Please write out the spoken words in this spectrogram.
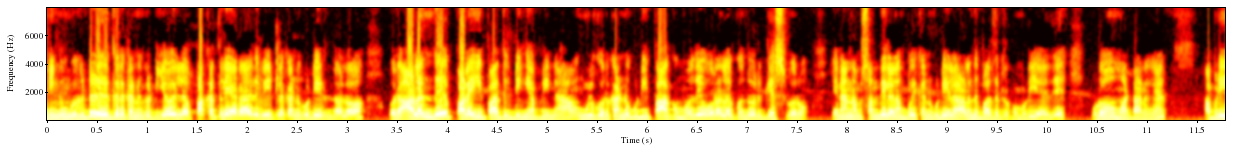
நீங்கள் உங்ககிட்ட இருக்கிற கண்ணுக்குட்டியோ இல்லை பக்கத்தில் யாராவது வீட்டில் கண்ணுக்குட்டி இருந்தாலோ ஒரு அளந்து பழகி பார்த்துக்கிட்டீங்க அப்படின்னா உங்களுக்கு ஒரு கண்ணுக்குட்டி பார்க்கும்போதே ஓரளவுக்கு வந்து ஒரு கெஸ் வரும். ஏன்னா நம்ம சந்தையிலலாம் போய் கண்ணுக்குட்டியெல்லாம் அளந்து பார்த்துட்டு இருக்க முடியாது. விடவும் மாட்டானுங்க. அப்படி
